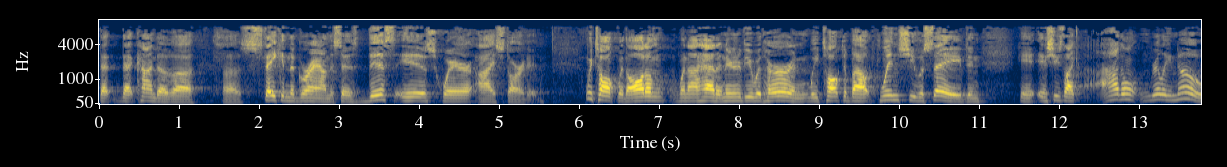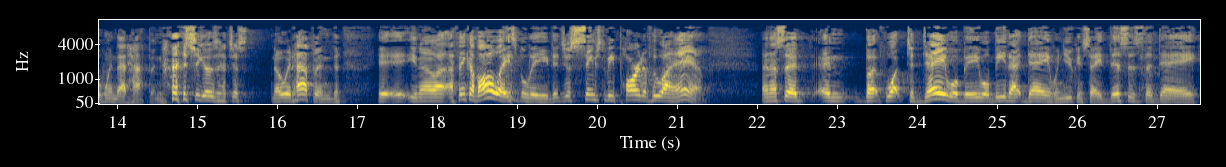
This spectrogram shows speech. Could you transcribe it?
that, that kind of, uh, uh, stake in the ground that says, this is where I started. We talked with Autumn when I had an interview with her and we talked about when she was saved and, and she's like, I don't really know when that happened. she goes, I just know it happened. You know, I, I think I've always believed. It just seems to be part of who I am. And I said, and, but what today will be, will be that day when you can say, this is the day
